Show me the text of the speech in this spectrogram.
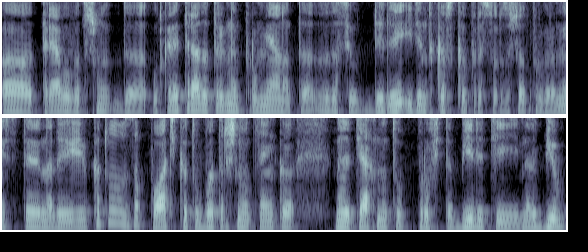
а, трябва вътрешно да, откъде трябва да тръгне промяната, за да се отдели един такъв скъп ресурс, защото програмистите, нали, като заплати, като вътрешна оценка, нали, тяхното профитабилити, нали, бил,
